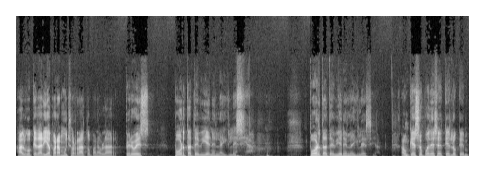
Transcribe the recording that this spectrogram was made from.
algo que daría para mucho rato para hablar, pero es pórtate bien en la iglesia. pórtate bien en la iglesia. Aunque eso puede ser que es lo que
